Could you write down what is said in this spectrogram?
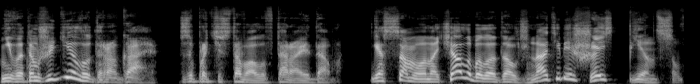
«Не в этом же дело, дорогая», — запротестовала вторая дама. «Я с самого начала была должна тебе шесть пенсов».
